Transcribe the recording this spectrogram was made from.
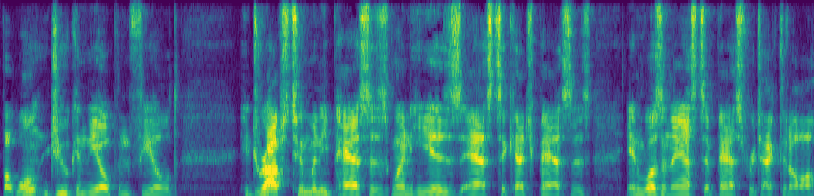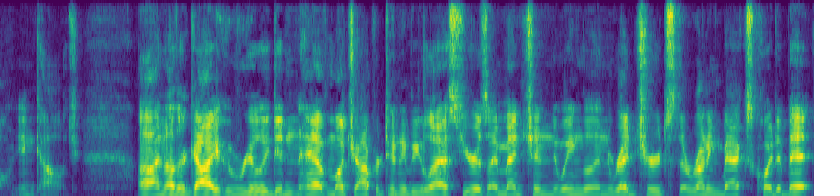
but won't juke in the open field. He drops too many passes when he is asked to catch passes and wasn't asked to pass protect at all in college. Uh, another guy who really didn't have much opportunity last year, as I mentioned, New England redshirts their running backs quite a bit.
